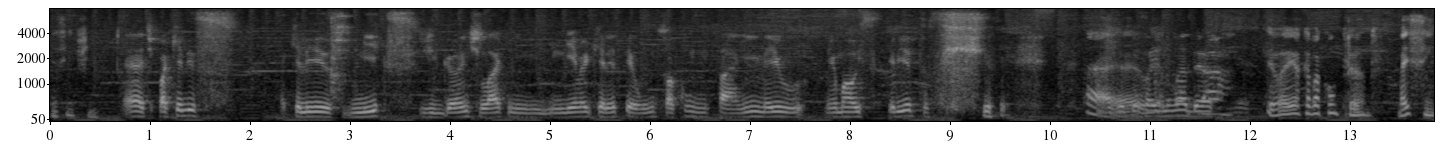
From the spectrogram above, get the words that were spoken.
Mas enfim. É, tipo aqueles aqueles mix gigantes lá que ninguém vai querer ter um, só com um tain meio, meio mal escrito. Assim. Ah, eu, numa dessas. eu ia acabar comprando, mas sim.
